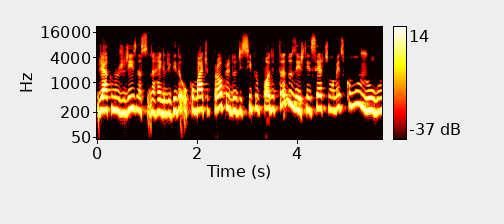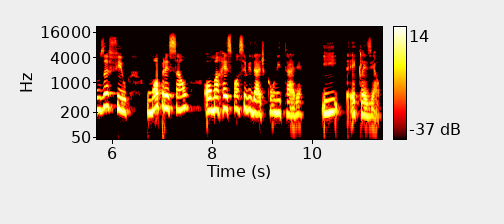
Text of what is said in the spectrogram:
O diácono nos diz na, na, regra de vida, o combate próprio do discípulo pode traduzir-se em certos momentos como um julgo, um desafio, uma opressão ou uma responsabilidade comunitária e eclesial.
